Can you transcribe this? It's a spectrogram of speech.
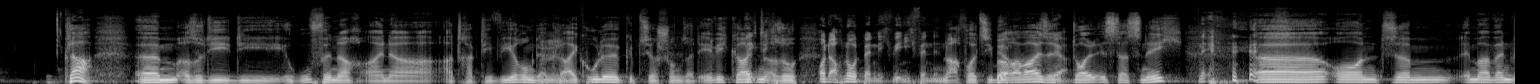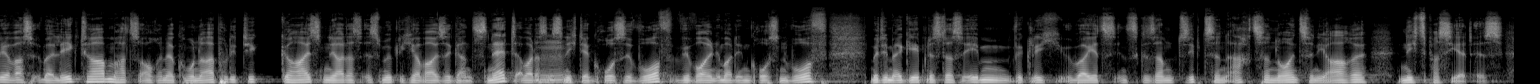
Klar, ähm, also die, die Rufe nach einer Attraktivierung der mhm. Kleikuhle gibt's ja schon seit Ewigkeiten. Richtig. Also Und auch notwendig, wie ich finde. Nachvollziehbarerweise. Ja. Doll ist das nicht. Nee. äh, und ähm, immer wenn wir was überlegt haben, hat's auch in der Kommunalpolitik geheißen, ja, das ist möglicherweise ganz nett, aber das mhm. ist nicht der große Wurf. Wir wollen immer den großen Wurf mit dem Ergebnis, dass eben wirklich über jetzt insgesamt 17, 18, 19 Jahre nichts passiert ist.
